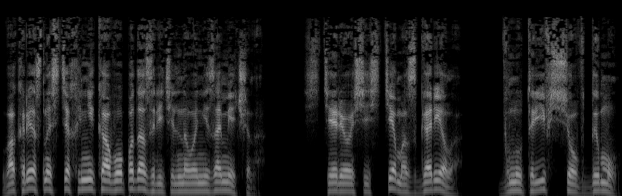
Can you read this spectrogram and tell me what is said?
В окрестностях никого подозрительного не замечено. Стереосистема сгорела. Внутри все в дыму.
